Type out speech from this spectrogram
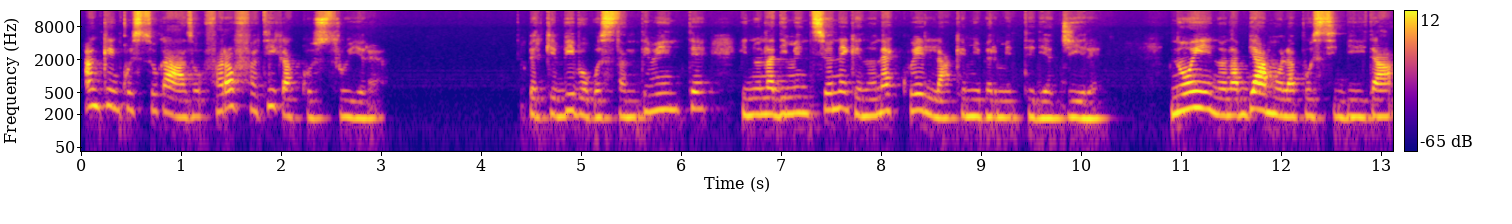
anche in questo caso farò fatica a costruire, perché vivo costantemente in una dimensione che non è quella che mi permette di agire. Noi non abbiamo la possibilità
